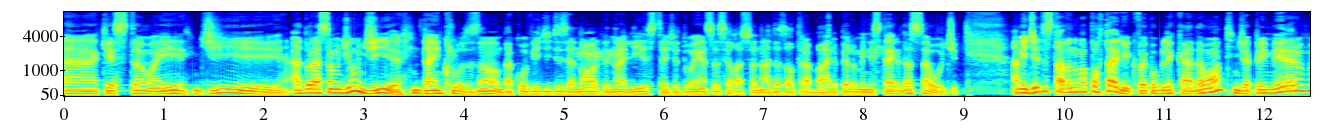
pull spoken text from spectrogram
a questão aí de a duração de um dia da inclusão da Covid-19 na lista de doenças relacionadas ao trabalho pelo Ministério da Saúde. A medida estava numa portaria que foi publicada ontem, dia 1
